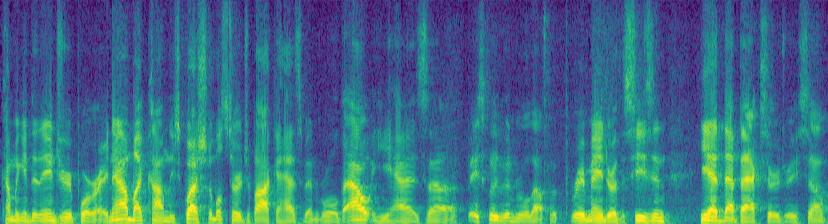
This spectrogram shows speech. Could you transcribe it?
Coming into the injury report right now, Mike Conley's questionable. Serge Ibaka has been ruled out. He has uh, basically been ruled out for the remainder of the season. He had that back surgery. So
